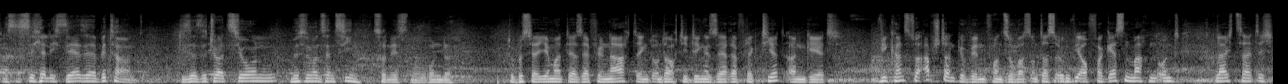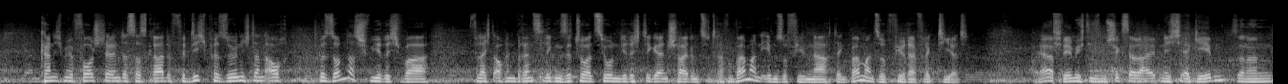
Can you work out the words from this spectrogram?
das ist sicherlich sehr, sehr bitter. Und dieser Situation müssen wir uns entziehen zur nächsten Runde. Du bist ja jemand, der sehr viel nachdenkt und auch die Dinge sehr reflektiert angeht. Wie kannst du Abstand gewinnen von sowas und das irgendwie auch vergessen machen? Und gleichzeitig kann ich mir vorstellen, dass das gerade für dich persönlich dann auch besonders schwierig war, vielleicht auch in brenzligen Situationen die richtige Entscheidung zu treffen, weil man eben so viel nachdenkt, weil man so viel reflektiert. Ja, ich will mich diesem Schicksal halt nicht ergeben, sondern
